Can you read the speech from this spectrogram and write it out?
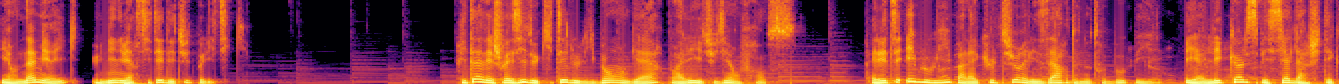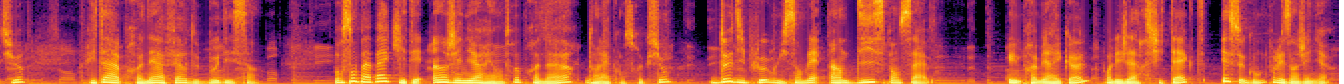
et en Amérique, une université d'études politiques. Rita avait choisi de quitter le Liban en guerre pour aller étudier en France. Elle était éblouie par la culture et les arts de notre beau pays. Et à l'école spéciale d'architecture, Rita apprenait à faire de beaux dessins. Pour son papa, qui était ingénieur et entrepreneur dans la construction, deux diplômes lui semblaient indispensables. Une première école pour les architectes et seconde pour les ingénieurs.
